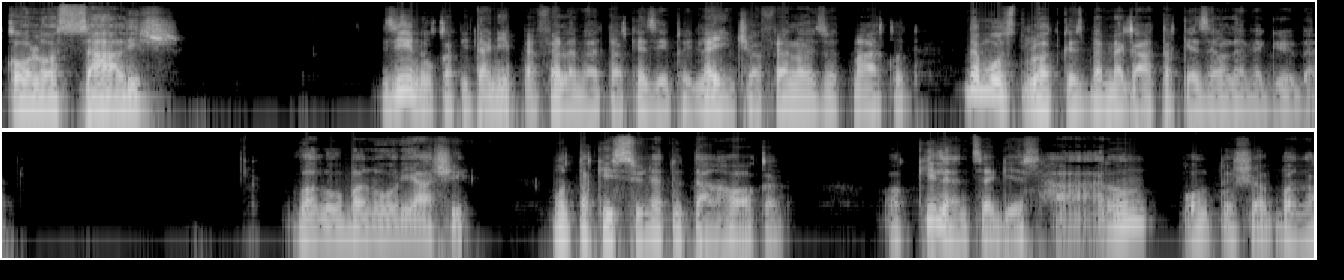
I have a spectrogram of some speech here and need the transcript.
Kolosszális! Zénó kapitány éppen felemelte a kezét, hogy leintse a felajzott Márkot, de mozdulat közben megállt a keze a levegőbe. Valóban óriási, mondta kis szünet után halkan. A 9,3, pontosabban a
